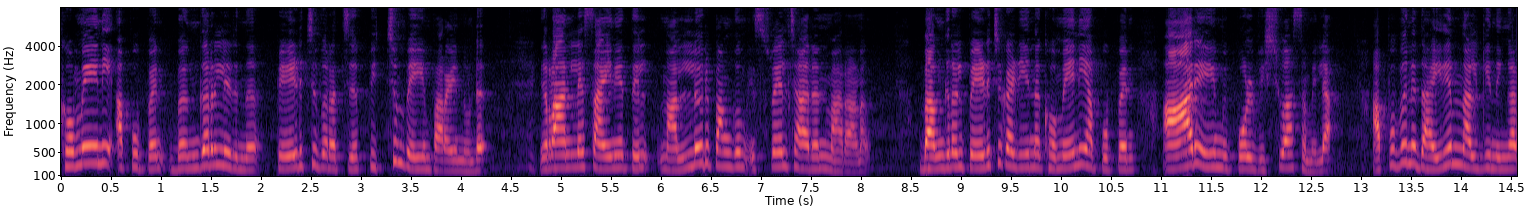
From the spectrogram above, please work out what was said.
ഖൊമേനി അപ്പൂപ്പൻ ബംഗറിലിരുന്ന് പേടിച്ചു വിറച്ച് പിച്ചും പേയും പറയുന്നുണ്ട്. ഇറാനിലെ സൈന്യത്തിൽ നല്ലൊരു പങ്കും ഇസ്രയേൽ ചാരന്മാരാണ്. ബംഗറിൽ പേടിച്ചു കഴിയുന്ന ഖൊമേനി അപ്പൂപ്പൻ ആരെയും ഇപ്പോൾ വിശ്വാസമില്ല. അപ്പൂപ്പന് ധൈര്യം നൽകി നിങ്ങൾ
